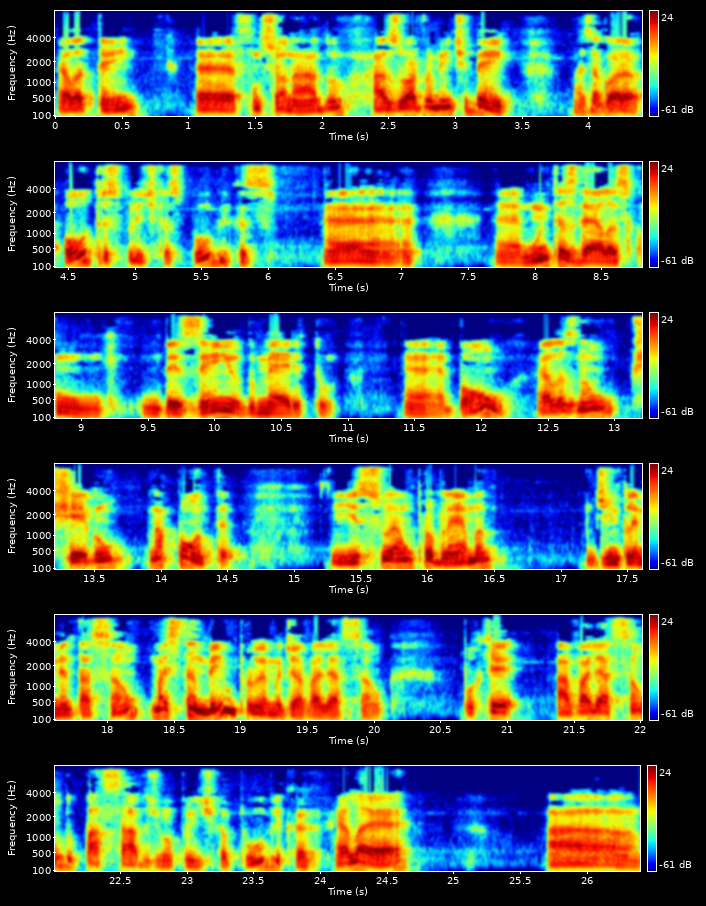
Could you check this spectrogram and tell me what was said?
ela tem é, funcionado razoavelmente bem. Mas agora, outras políticas públicas, é, é, muitas delas com um desenho do mérito é, bom, elas não chegam na ponta. E isso é um problema de implementação, mas também um problema de avaliação, porque a avaliação do passado de uma política pública, ela é a,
